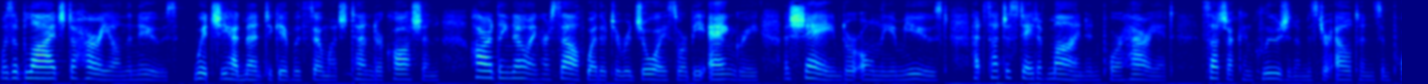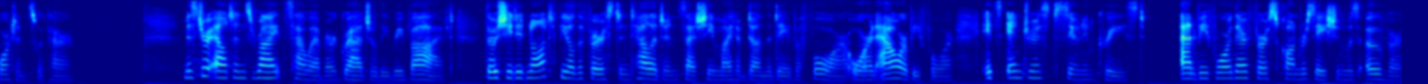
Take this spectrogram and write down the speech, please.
was obliged to hurry on the news, which she had meant to give with so much tender caution, hardly knowing herself whether to rejoice or be angry, ashamed or only amused, at such a state of mind in poor Harriet, such a conclusion of Mr. Elton's importance with her. Mr. Elton's rights, however, gradually revived; though she did not feel the first intelligence as she might have done the day before, or an hour before, its interest soon increased and before their first conversation was over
